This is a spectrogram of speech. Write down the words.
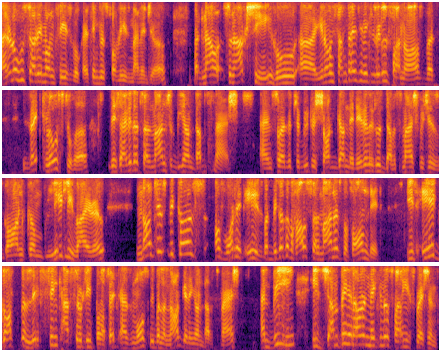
I don't know who started him on Facebook. I think it was probably his manager. But now Sonakshi, who, uh, you know, sometimes he makes a little fun of, but is very close to her, decided that Salman should be on Dub Smash. And so as a tribute to Shotgun, they did a little Dubsmash, which has gone completely viral. Not just because of what it is, but because of how Salman has performed it. He's A, got the lip sync absolutely perfect, as most people are not getting on Dubsmash. And B, he's jumping around and making those funny expressions.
